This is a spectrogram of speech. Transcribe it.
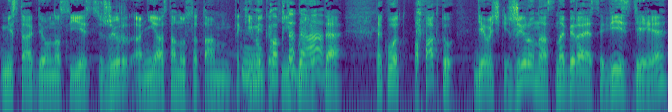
места, где у нас есть жир, они останутся там такими, Ну, какие были. да. Да. Так вот, по факту, девочки, жир у нас набирается везде,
